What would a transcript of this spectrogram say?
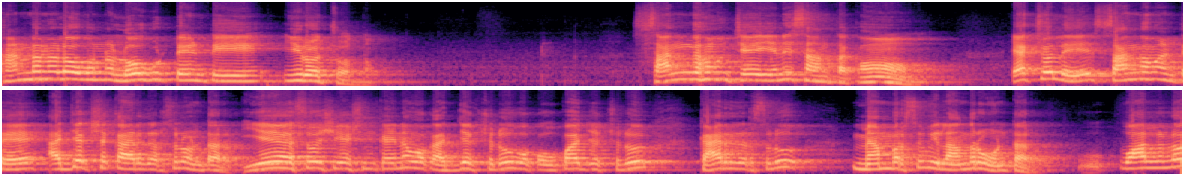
ఖండనలో ఉన్న లోగుట్టేంటి? ఈరోజు చూద్దాం. సంఘం చేయని సంతకం. యాక్చువల్లీ సంఘం అంటే అధ్యక్ష కార్యదర్శులు ఉంటారు. ఏ అసోసియేషన్కైనా ఒక అధ్యక్షుడు ఒక ఉపాధ్యక్షుడు కార్యదర్శులు మెంబర్స్ వీళ్ళందరూ ఉంటారు. వాళ్ళలో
